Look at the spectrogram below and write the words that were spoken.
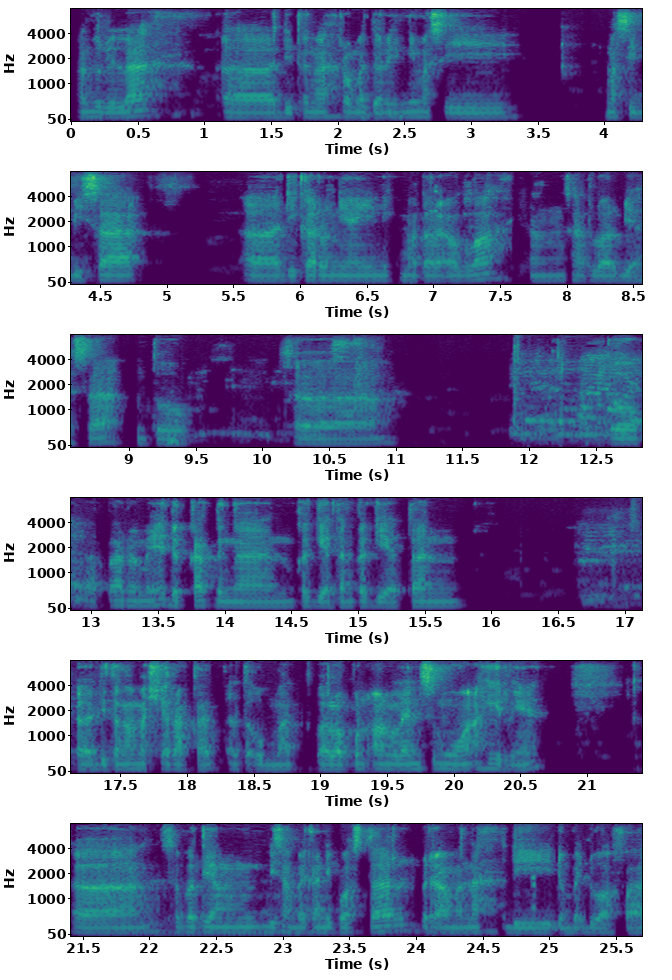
alhamdulillah uh, di tengah Ramadan ini masih masih bisa uh, dikaruniai nikmat oleh Allah yang sangat luar biasa untuk uh, untuk apa namanya dekat dengan kegiatan-kegiatan uh, di tengah masyarakat atau umat walaupun online semua akhirnya. Uh, seperti yang disampaikan di poster beramanah di dompet duafa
